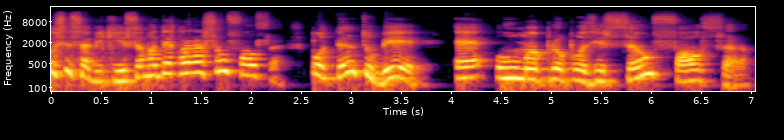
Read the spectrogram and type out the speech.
Você sabe que isso é uma declaração falsa. Portanto, B é uma proposição falsa.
